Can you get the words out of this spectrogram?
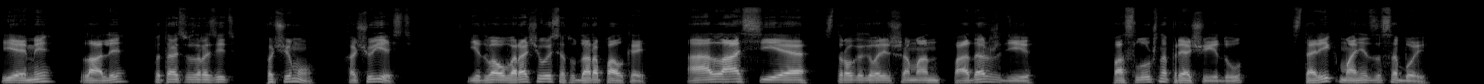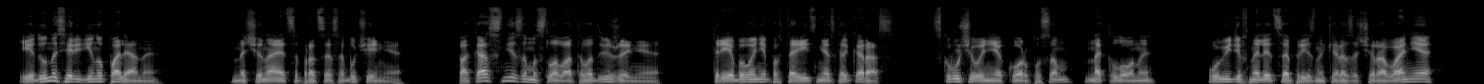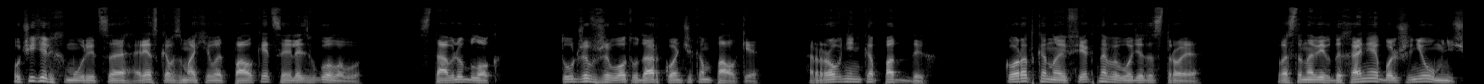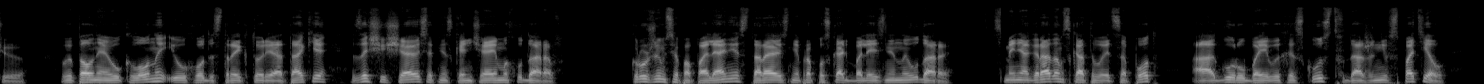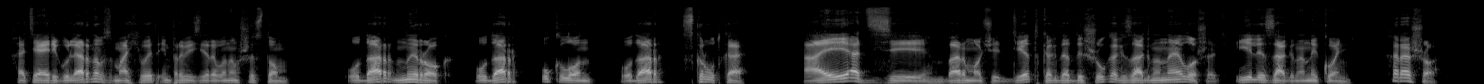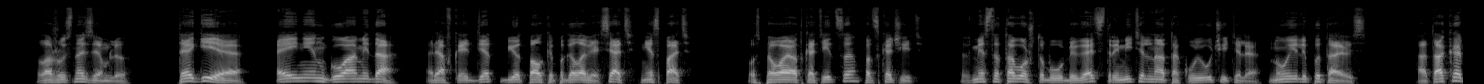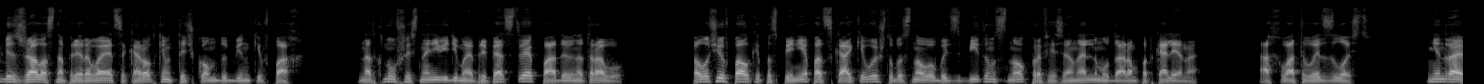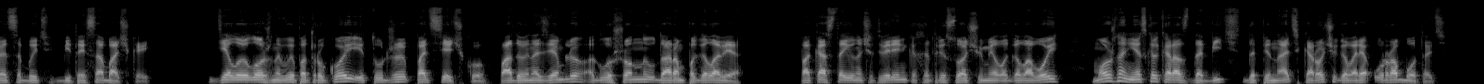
«Еми, Лали?» — пытаюсь возразить. «Почему? Хочу есть». Едва уворачиваюсь от удара палкой. «Аласия!» — строго говорит шаман. «Подожди». Послушно прячу еду. Старик манит за собой. Иду на середину поляны. Начинается процесс обучения. Показ незамысловатого движения. Требование повторить несколько раз. Скручивание корпусом, наклоны. Увидев на лице признаки разочарования, учитель хмурится, резко взмахивает палкой, целясь в голову. Ставлю блок. Тут же в живот удар кончиком палки. Ровненько под дых. Коротко, но эффектно выводит из строя. Восстановив дыхание, больше не умничаю. Выполняю уклоны и уходы с траектории атаки, защищаюсь от нескончаемых ударов. Кружимся по поляне, стараюсь не пропускать болезненные удары. С меня градом скатывается пот, а гуру боевых искусств даже не вспотел, хотя и регулярно взмахивает импровизированным шестом. Удар – нырок, удар – уклон, удар – скрутка. «Аядзи!» – бормочет дед, когда дышу, как загнанная лошадь или загнанный конь. «Хорошо». Ложусь на землю. «Тегия! Эйнин гуамида!» — рявкает дед, бьет палкой по голове. «Сядь, не спать!» Успеваю откатиться, подскочить. Вместо того, чтобы убегать, стремительно атакую учителя. Ну или пытаюсь. Атака безжалостно прерывается коротким тычком дубинки в пах. Наткнувшись на невидимое препятствие, падаю на траву. Получив палкой по спине, подскакиваю, чтобы снова быть сбитым с ног профессиональным ударом под колено. Охватывает злость. Не нравится быть битой собачкой. Делаю ложный выпад рукой и тут же подсечку, падаю на землю, оглушенный ударом по голове. Пока стою на четвереньках и трясу очумело головой, можно несколько раз добить, допинать, короче говоря, уработать.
